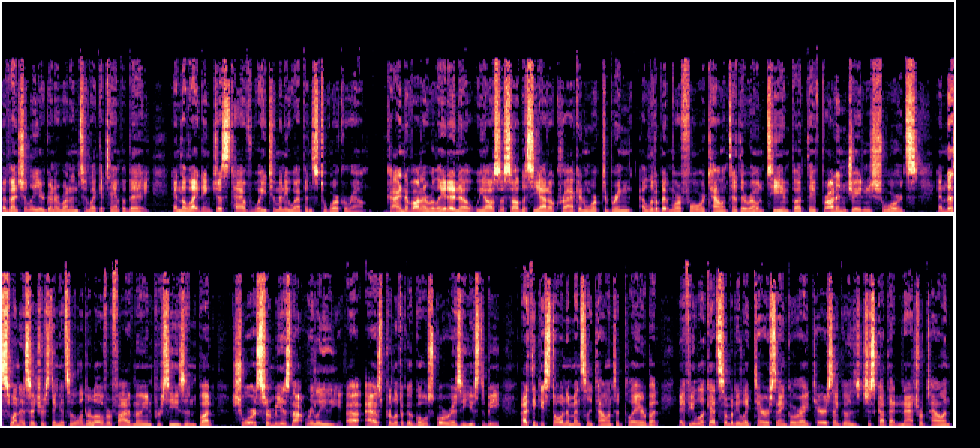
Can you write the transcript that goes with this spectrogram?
eventually you're going to run into like a Tampa Bay, and the Lightning just have way too many weapons to work around. Kind of on a related note, we also saw the Seattle Kraken work to bring a little bit more forward talent to their own team, but they've brought in Jaden Schwartz, and this one is interesting. It's a little over five million per season, but Schwartz for me is not really uh, as prolific a goal scorer as he used to be. I think he's still an immensely talented player, but if you look at somebody like Tarasenko, right, Tarasenko has just got that natural talent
